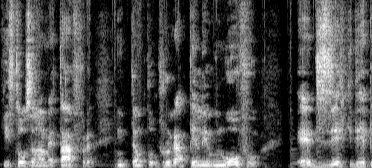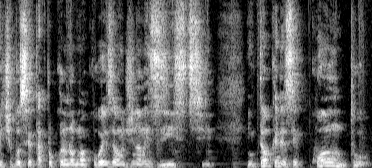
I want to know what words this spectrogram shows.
que estou usando a metáfora. Então, procurar pelo em ovo é dizer que de repente você está procurando alguma coisa onde não existe. Então, quer dizer, quando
